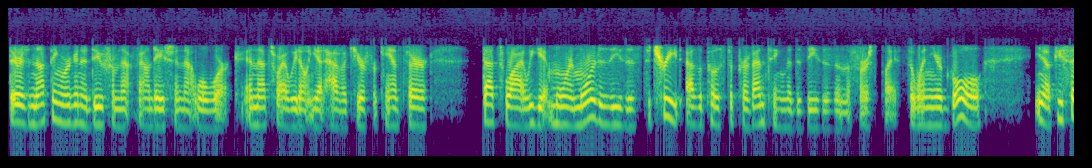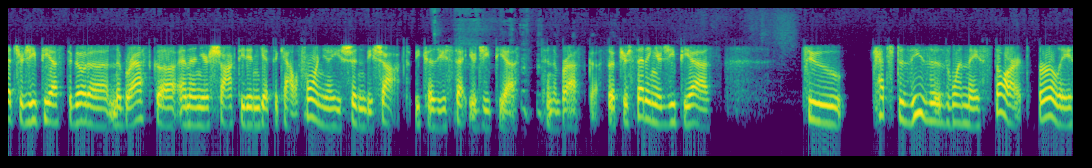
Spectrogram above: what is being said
there is nothing we're going to do from that foundation that will work. And that's why we don't yet have a cure for cancer. That's why we get more and more diseases to treat as opposed to preventing the diseases in the first place. So, when your goal you know, if you set your GPS to go to Nebraska and then you're shocked you didn't get to California, you shouldn't be shocked because you set your GPS to Nebraska. So if you're setting your GPS to catch diseases when they start early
